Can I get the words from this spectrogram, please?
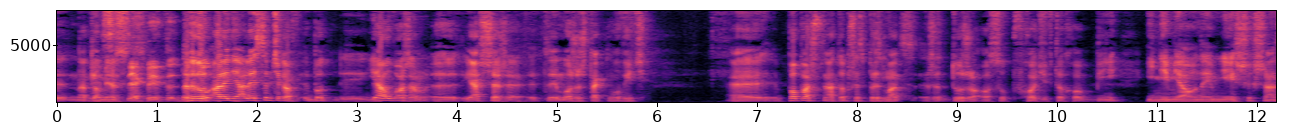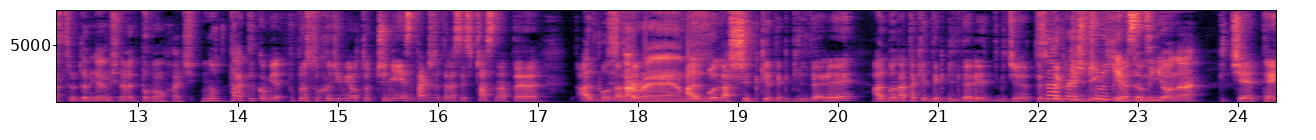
Więc natomiast... jakby do, do, Dlatego, do, ale nie, ale jestem ciekaw, bo y, ja uważam, y, ja szczerze, ty możesz tak mówić, e, popatrz na to przez pryzmat, że dużo osób wchodzi w to hobby i nie miało najmniejszych szans tym dominionem się nawet powąchać. No tak, tylko mnie, po prostu chodzi mi o to, czy nie jest tak, że teraz jest czas na te albo na, te, albo na szybkie deckbuildery, albo na takie deckbuildery, gdzie ten Zagrać deckbuilding jest, do Miniona. gdzie ten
